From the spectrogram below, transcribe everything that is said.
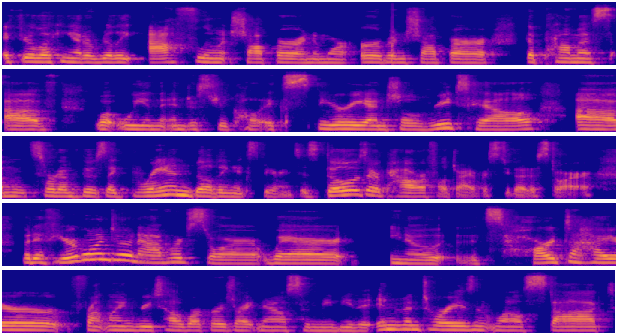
If you're looking at a really affluent shopper and a more urban shopper, the promise of what we in the industry call experiential retail, um, sort of those like brand building experiences, those are powerful drivers to go to store. But if you're going to an average store where you know it's hard to hire frontline retail workers right now so maybe the inventory isn't well stocked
